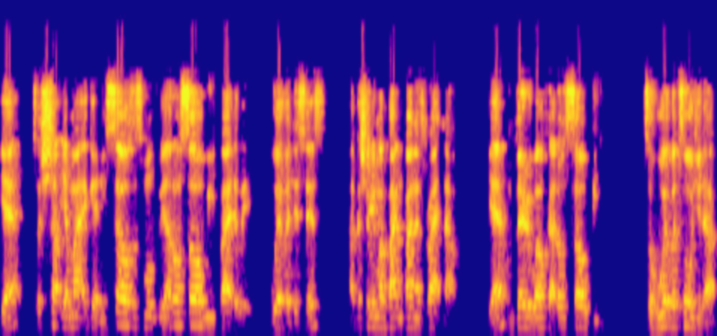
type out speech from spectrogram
Yeah? So shut your mouth again. He sells and smoke weed. I don't sell weed, by the way, whoever this is. I can show you my bank balance right now. Yeah? I'm very wealthy. I don't sell weed. So whoever told you that,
